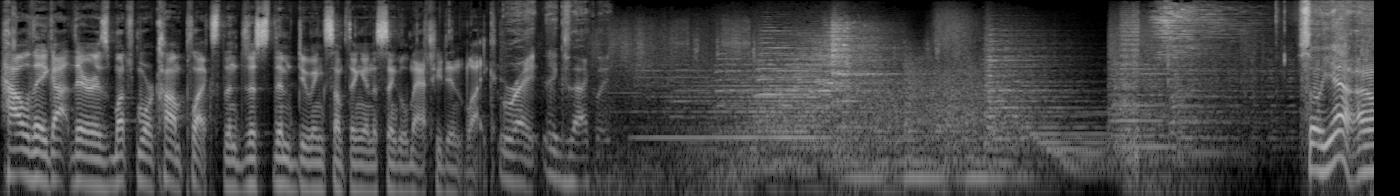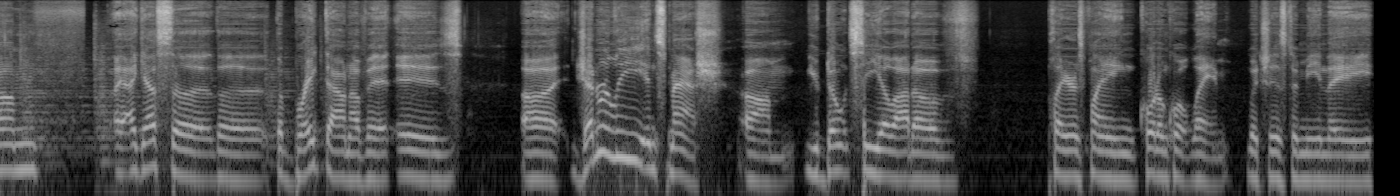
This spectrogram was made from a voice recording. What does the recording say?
How they got there is much more complex than just them doing something in a single match you didn't like. Right, exactly. So yeah, um, I, I guess uh, the the breakdown of it is uh, generally in Smash, um, you don't see a lot of players playing quote unquote lame, which is to mean they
